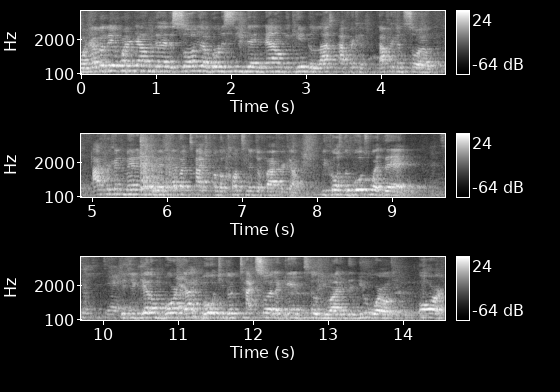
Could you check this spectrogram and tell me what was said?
Whenever they went down there, the soil you are going to see there now became the last African, African soil African men and women ever touched on the continent of Africa because the boats were there. Until today. If you get on board that boat, you don't touch soil again until you are in the New World or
